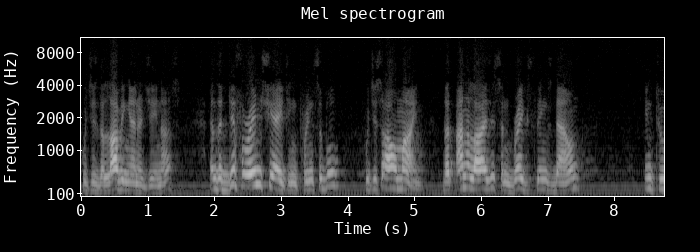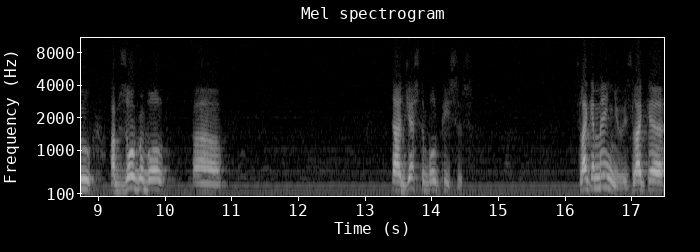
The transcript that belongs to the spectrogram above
which is the loving energy in us, and the differentiating principle, which is our mind, that analyzes and breaks things down into absorbable, uh, digestible pieces. It's like a menu. It's like a,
